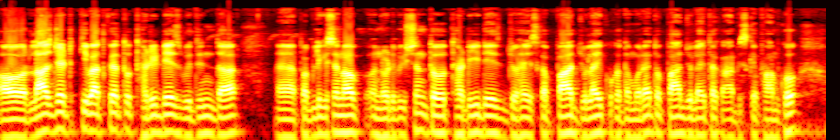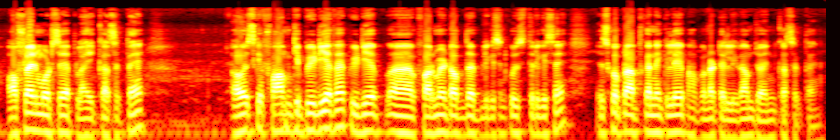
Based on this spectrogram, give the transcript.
और लास्ट डेट की बात करें तो thirty days within the publication of notification तो थर्टी डेज़ जो है इसका पाँच जुलाई को ख़त्म हो रहा है। तो पाँच जुलाई तक आप इसके फॉर्म को ऑफलाइन मोड से अप्लाई कर सकते हैं। और इसके फॉर्म की पीडीएफ है। PDF format of the application कुछ इस तरीके से इसको प्राप्त करने के लिए आप अपना टेलीग्राम ज्वाइन कर सकते हैं।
